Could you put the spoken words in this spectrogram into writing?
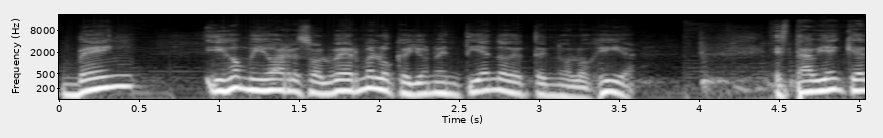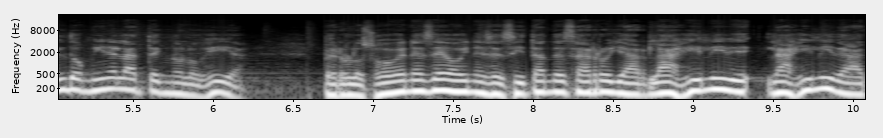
ven, hijo mío, a resolverme lo que yo no entiendo de tecnología. Está bien que él domine la tecnología, pero los jóvenes de hoy necesitan desarrollar la, agili- la agilidad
